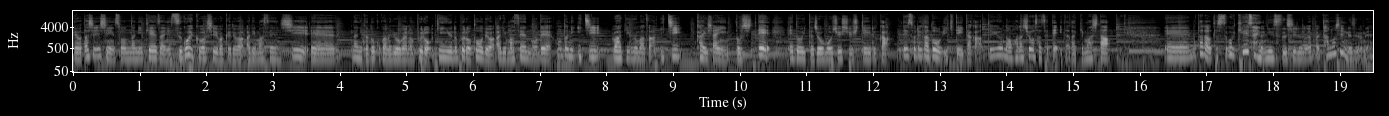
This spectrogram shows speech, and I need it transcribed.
私自身そんなに経済にすごい詳しいわけではありませんし、えー、何かどこかの業界のプロ金融のプロ等ではありませんので本当に一ワーキングマザー一会社員として、どういった情報収集しているかでそれがどう生きていたかというようなお話をさせていただきました。えーまあ、ただ私すごい経済のニュース知るのやっぱり楽しいんですよね。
